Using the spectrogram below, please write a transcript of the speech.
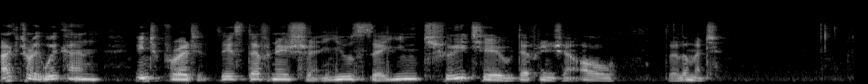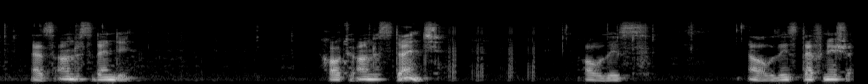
actually we can interpret this definition use the intuitive definition of the limit as understanding. How to understand of this of this definition.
